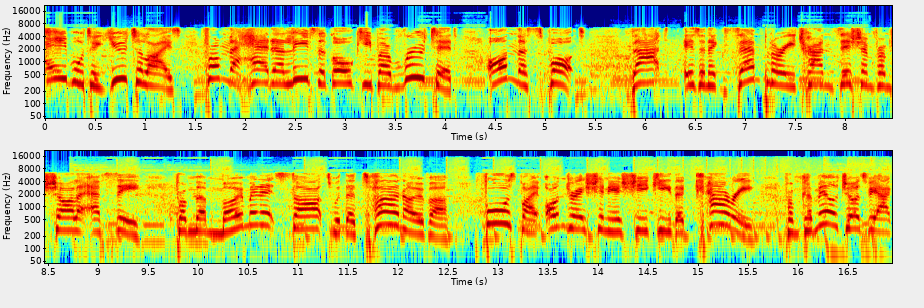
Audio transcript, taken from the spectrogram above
able to utilize from the header leaves the goalkeeper rooted on the spot. That is an exemplary transition from Charlotte FC. From the moment it starts with the turnover forced by Andre Shinyashiki, the carry from Kamil Jozwiak,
